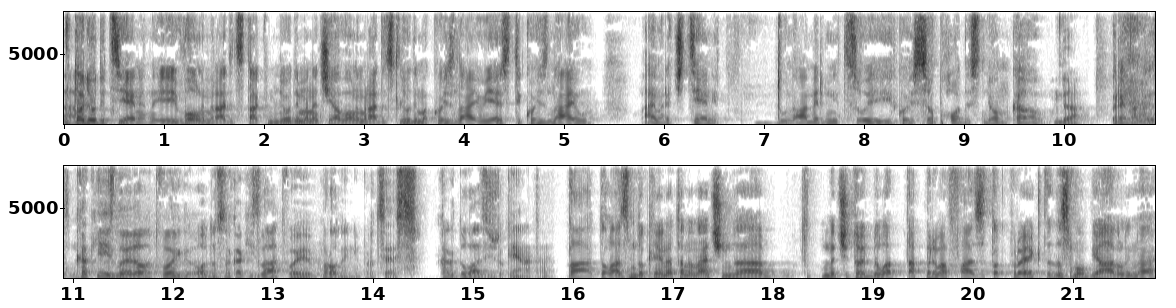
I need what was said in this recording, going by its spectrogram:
I to ljudi cijene i volim raditi s takvim ljudima, znači ja volim raditi s ljudima koji znaju jesti, koji znaju, ajmo reći, cijeniti tu namirnicu i koji se obhode s njom kao Da. prema, ne znam. Kako je izgledao tvoj, odnosno kako izgleda tvoj prodajni proces? Kako dolaziš do klijenata? Pa dolazim do klijenata na način da, znači to je bila ta prva faza tog projekta, da smo objavili na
